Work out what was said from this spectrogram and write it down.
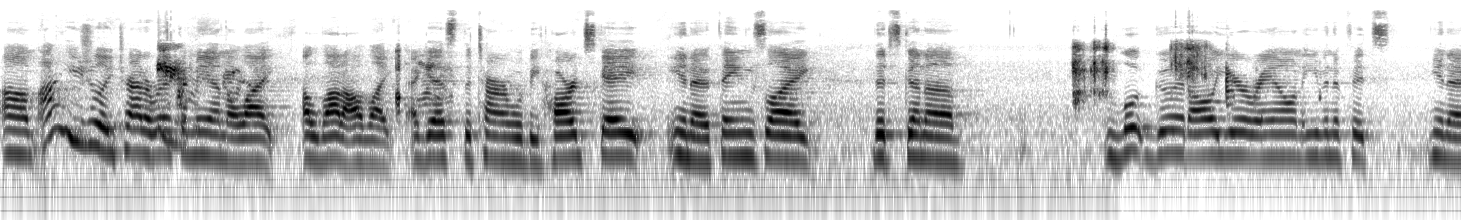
Um, I usually try to recommend a like a lot of like I guess the term would be hardscape. You know, things like that's gonna look good all year round, even if it's you know,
